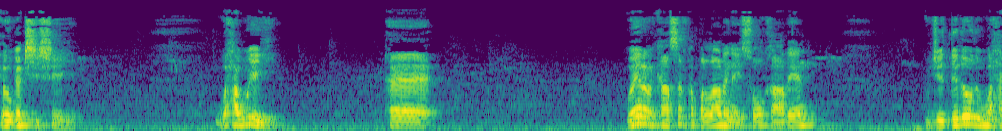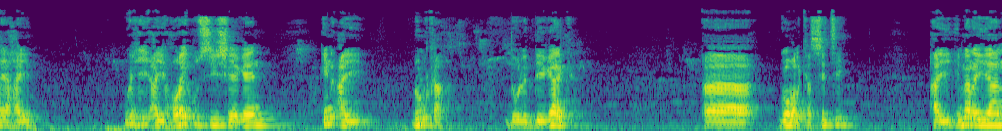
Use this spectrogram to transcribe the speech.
xoogag shisheeye waxa weeye weerarkaa safka ballaadhan ay soo qaadeen ujeeddadoodu waxay ahayd wixii ay horay u sii sheegeen in ay dhulka dowlad deegaanka gobolka city ay imanayaan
